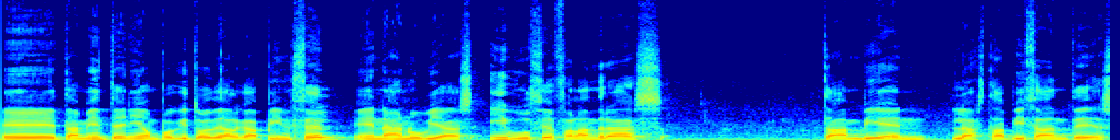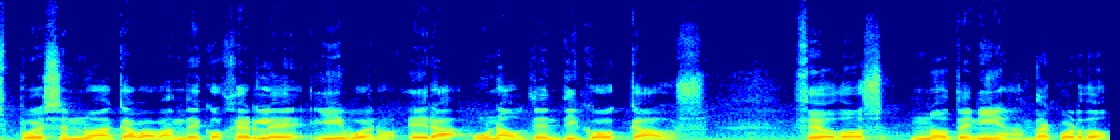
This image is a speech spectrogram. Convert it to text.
eh, también tenía un poquito de alga pincel en anubias y bucefalandras. También las tapizantes pues no acababan de cogerle y bueno, era un auténtico caos. CO2 no tenía, ¿de acuerdo?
